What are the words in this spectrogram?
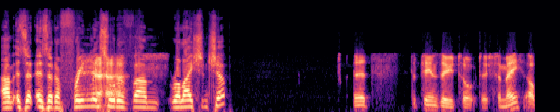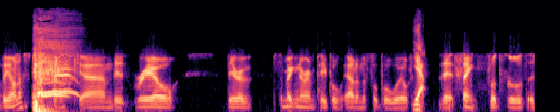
Um, is it is it a friendly sort of um, relationship? It depends who you talk to. For me, I'll be honest. I think um, there's real there are some ignorant people out in the football world yeah. that think futsal is a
